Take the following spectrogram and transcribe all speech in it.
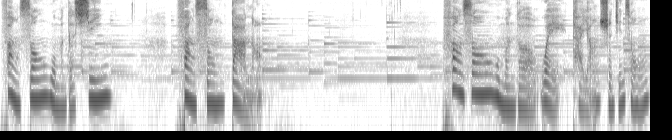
放松我们的心，放松大脑，放松我们的胃。海洋神经丛，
